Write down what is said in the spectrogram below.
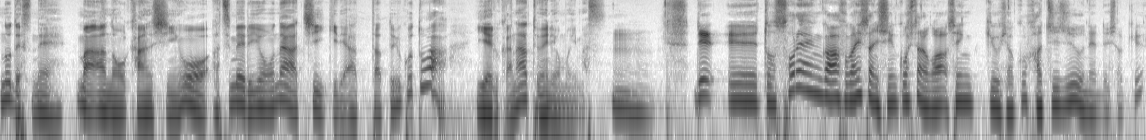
のですね、まあ、あの関心を集めるような地域であったということは言えるかなというふうに思います、うん、で、えーと、ソ連がアフガニスタンに侵攻したのが1980年でしたっけ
